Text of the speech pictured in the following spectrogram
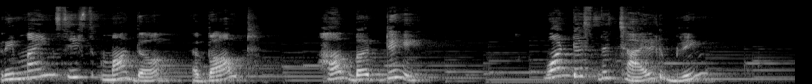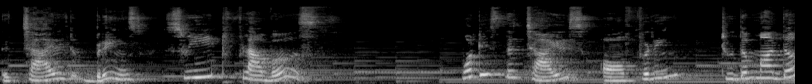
reminds his mother about her birthday. What does the child bring? The child brings sweet flowers. What is the child's offering to the mother?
